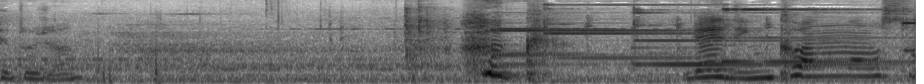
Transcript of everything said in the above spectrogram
재도전. 흑. 내 링컨 넘었어.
